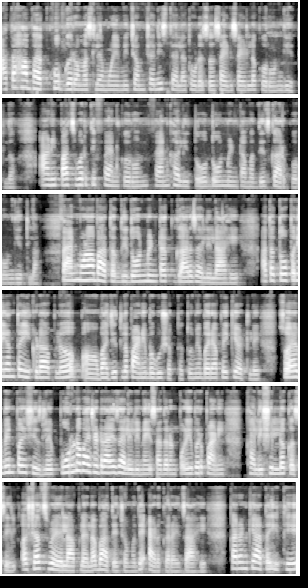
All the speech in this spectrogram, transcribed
आता हा भात खूप गरम असल्यामुळे मी चमच्यानीच त्याला थोडंसं साईड साईडला करून घेतलं. आणि पाचवरती फॅन करून फॅनखाली तो दोन मिनटामध्येच गार करून घेतला. फॅनमुळं भात अगदी दोन मिनटात गार झालेला आहे. आता तोपर्यंत इकडं आपलं भाजीतलं पाणी बघू शकता. तुम्ही बऱ्यापैकी अटले. सोयाबीन पण शिजले. पूर्ण भाजी ड्राय झालेली नाही. साधारण पळीभर पाणी खाली शिल्लक असेल. अशाच वेळेला आपल्याला भात याच्यामध्ये ॲड करायचा आहे. कारण की आता इथे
